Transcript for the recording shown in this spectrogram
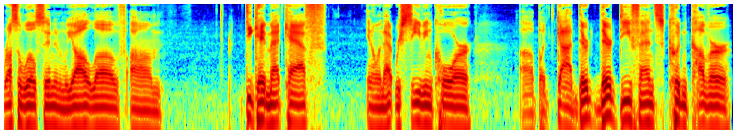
Russell Wilson, and we all love um, DK Metcalf, you know, in that receiving corps. Uh, but God, their their defense couldn't cover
